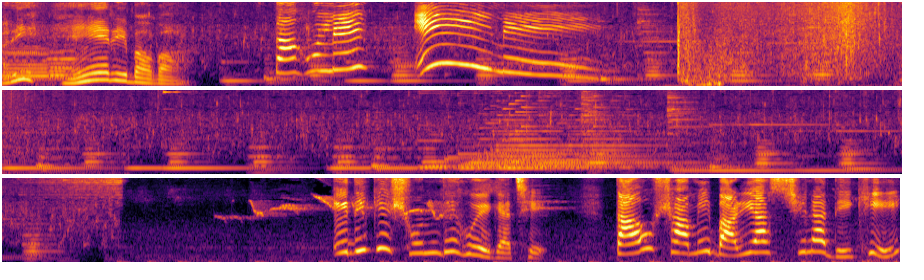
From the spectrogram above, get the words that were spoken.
আরে হ্যাঁ রে বাবা। এদিকে সন্ধে হয়ে গেছে। তাও স্বামী বাড়ি আসছে না দেখে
